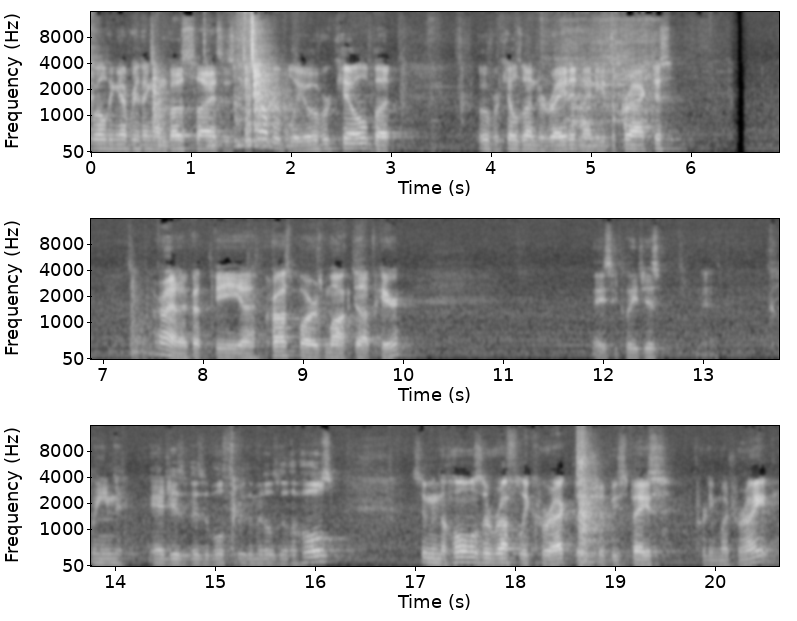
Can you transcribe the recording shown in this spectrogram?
Welding everything on both sides is probably overkill, but overkill's underrated and I need the practice. All right, I've got the uh, crossbars mocked up here. Basically just uh, clean edges visible through the middles of the holes. Assuming the holes are roughly correct, there should be space pretty much right.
